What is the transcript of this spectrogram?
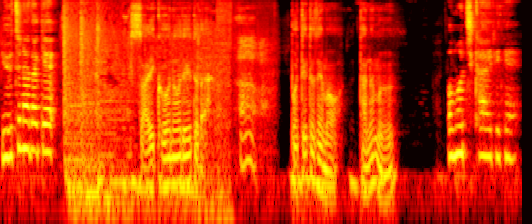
憂鬱なだけ。最高のデートだ。ポテトでも頼む？お持ち帰りで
